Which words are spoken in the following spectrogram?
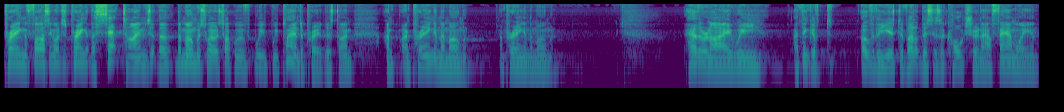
praying and fasting, I'm not just praying at the set times, at the, the moments where it's like we we we plan to pray at this time. I'm, I'm praying in the moment. I'm praying in the moment. Heather and I, we, I think, have over the years developed this as a culture in our family and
